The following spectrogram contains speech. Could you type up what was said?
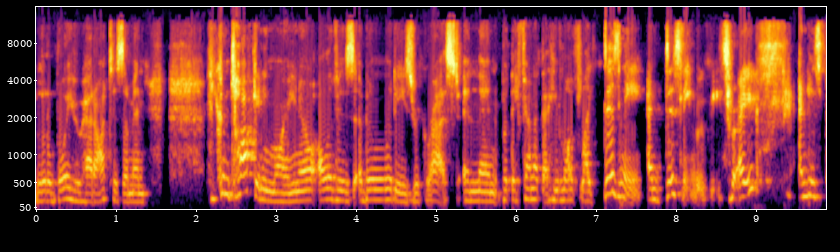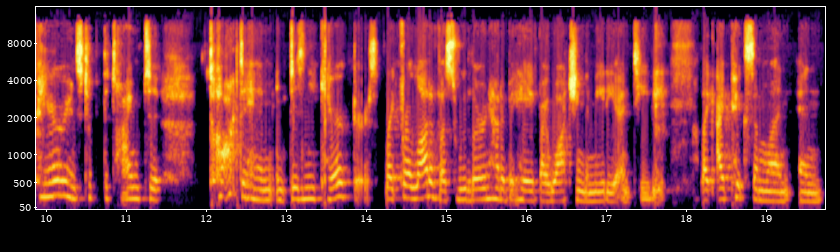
little boy who had autism and he couldn't talk anymore you know all of his abilities regressed. And then but they found out that he loved like disney and disney movies right? And his parents took the time to talk to him in Disney characters. Like for a lot of us, we learn how to behave by watching the media and TV. Like I pick someone and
